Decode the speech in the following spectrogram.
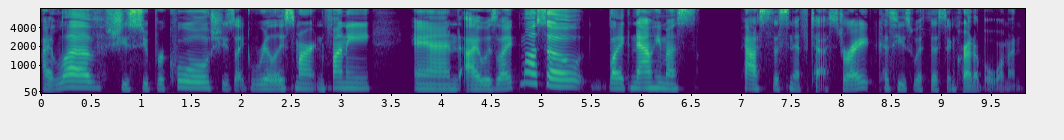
I love. She's super cool. She's like really smart and funny. And I was like, well, so like now he must pass the sniff test, right? Because he's with this incredible woman.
